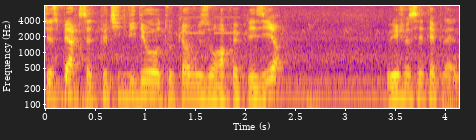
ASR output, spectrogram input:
J'espère que cette petite vidéo en tout cas vous aura fait plaisir. Oui, je sais, t'es pleine.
